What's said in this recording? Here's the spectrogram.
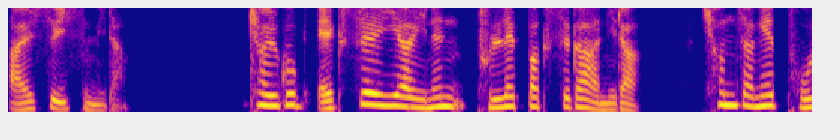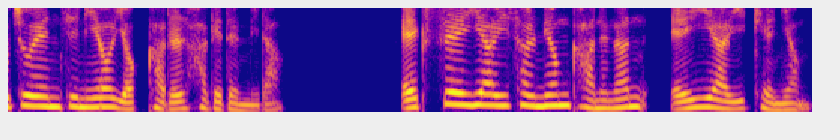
알 수 있습니다. 결국 XAI는 블랙박스가 아니라 현장의 보조 엔지니어 역할을 하게 됩니다. XAI 설명 가능한 AI 개념.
